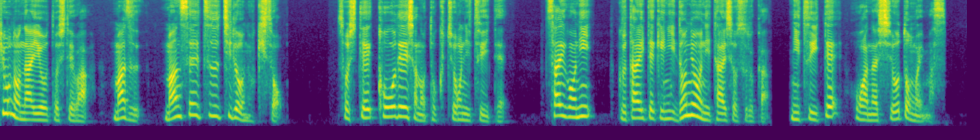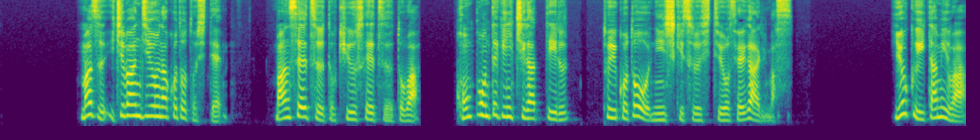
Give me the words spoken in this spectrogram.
今日の内容としては、まず慢性痛治療の基礎、そして高齢者の特徴について、最後に具体的にどのように対処するかについてお話ししようと思います。まず一番重要なこととして、慢性痛と急性痛とは根本的に違っているということを認識する必要性があります。よく痛みは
